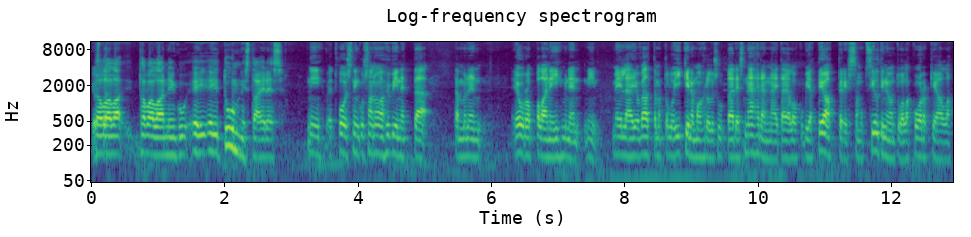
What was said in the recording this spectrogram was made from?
Josta... tavallaan, tavallaan niin kuin ei, ei tunnista edes. Niin, että voisi niin kuin sanoa hyvin, että tämmöinen eurooppalainen ihminen, niin meillä ei ole välttämättä ollut ikinä mahdollisuutta edes nähdä näitä elokuvia teatterissa, mutta silti ne on tuolla korkealla.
